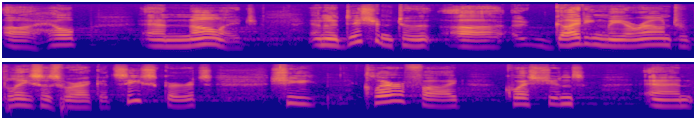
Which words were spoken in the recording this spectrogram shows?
uh, help and knowledge. In addition to uh, guiding me around to places where I could see skirts, she clarified questions and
